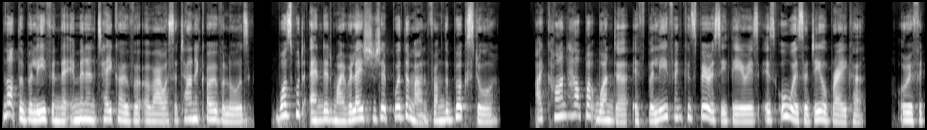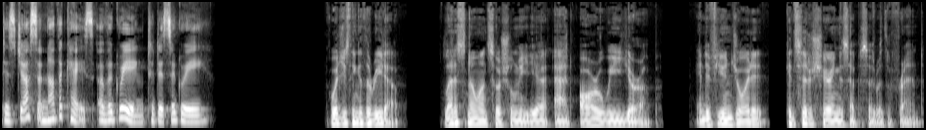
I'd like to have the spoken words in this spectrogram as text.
not the belief in the imminent takeover of our satanic overlords, was what ended my relationship with the man from the bookstore. I can't help but wonder if belief in conspiracy theories is always a deal breaker, or if it is just another case of agreeing to disagree. What do you think of the readout? Let us know on social media at Are Europe. And if you enjoyed it, consider sharing this episode with a friend.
